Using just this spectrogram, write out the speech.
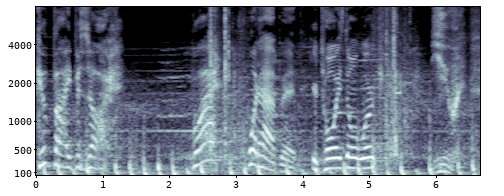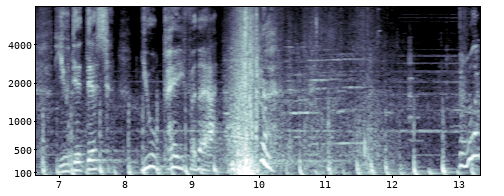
Goodbye, Bazaar. What? What happened? Your toys don't work? You. you did this? You'll pay for that. what?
